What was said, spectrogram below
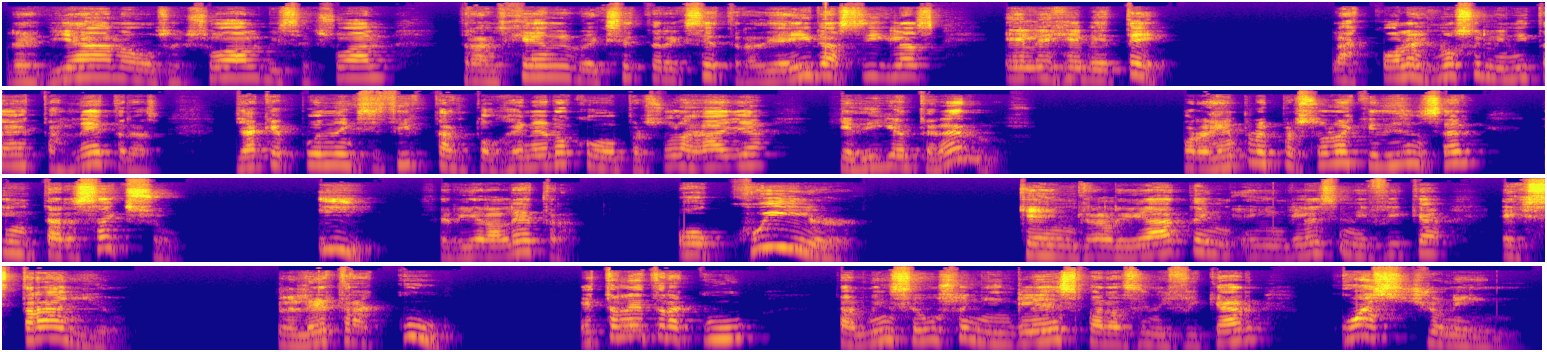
Lesbiana, homosexual, bisexual, transgénero, etcétera, etcétera. De ahí las siglas LGBT, las cuales no se limitan a estas letras, ya que pueden existir tanto géneros como personas haya que digan tenerlos. Por ejemplo, hay personas que dicen ser intersexo, y sería la letra, o queer, que en realidad en, en inglés significa extraño, la letra Q. Esta letra Q también se usa en inglés para significar questioning,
